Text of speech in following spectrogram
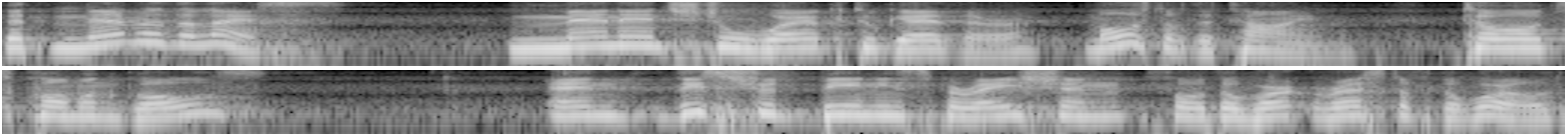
that nevertheless manage to work together most of the time towards common goals. And this should be an inspiration for the rest of the world.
